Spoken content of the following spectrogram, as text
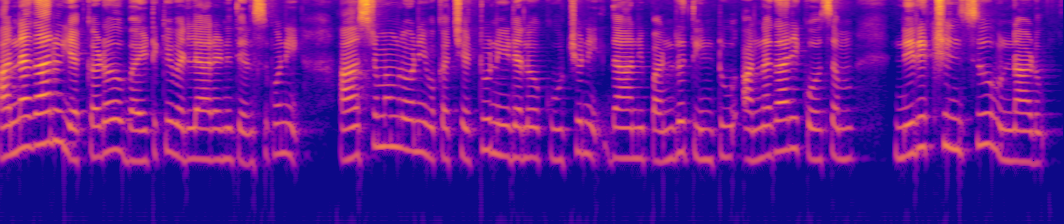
అన్నగారు ఎక్కడో బయటికి వెళ్ళారని తెలుసుకుని ఆశ్రమంలోని ఒక చెట్టు నీడలో కూర్చుని దాని పండ్లు తింటూ అన్నగారి కోసం నిరీక్షిస్తూ ఉన్నాడు.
